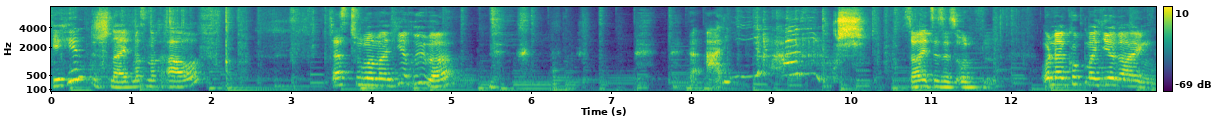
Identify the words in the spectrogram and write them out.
Hier hinten schneiden wir es noch auf. Das tun wir mal hier rüber. Adi, Adi. So, jetzt ist es unten. Und dann guck mal hier rein.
